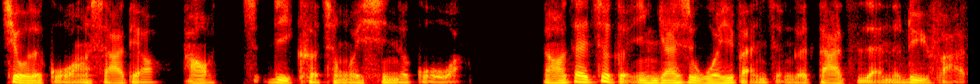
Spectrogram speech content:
旧的国王杀掉，然后立刻成为新的国王。然后在这个应该是违反整个大自然的律法的。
